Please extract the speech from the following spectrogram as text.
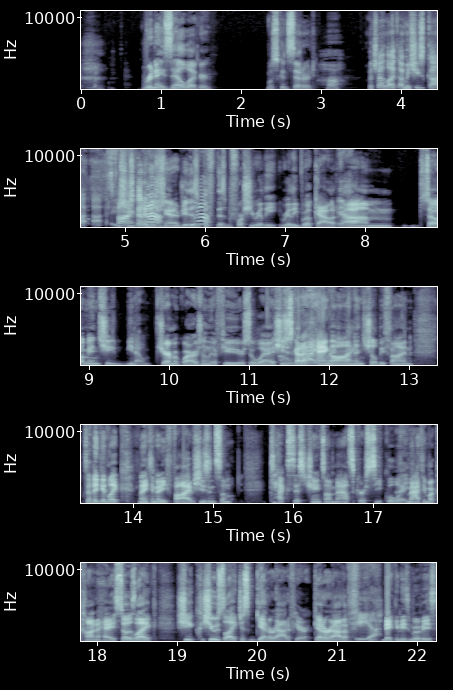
Renee Zellweger was considered. Huh. Which I like. I mean, she's got she's she's got an yeah. interesting energy. This is Yeah. bef- this is before she really really broke out. Yeah. Um, so I mean, she you know Jerry Maguire's only a few years away. She's Oh, just got to right, hang right, on right. and she'll be fine. Because I think in like 1995 she's in some Texas Chainsaw Massacre sequel with Right. Matthew McConaughey. So it was like she she was like just get her out of here, get her out of Yeah. making these movies.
